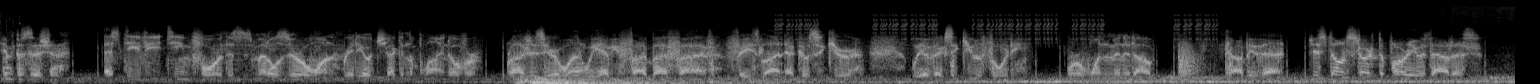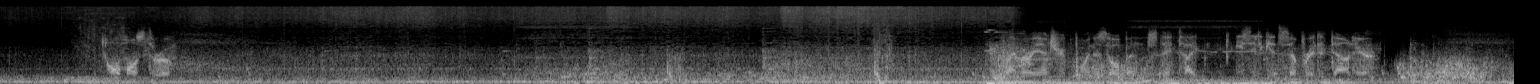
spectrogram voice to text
In position. SDV, Team 4, this is Metal Zero One. Radio check in the blind, over. Roger, Zero One. We have you 5 by 5 Phase line Echo secure. We have execute authority. We're one minute out. Copy that. Just don't start the party without us. Almost through. Primary entry point is open. Stay tight. Easy to get separated down here. Thank you.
